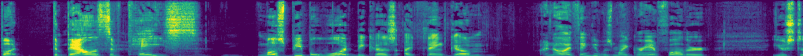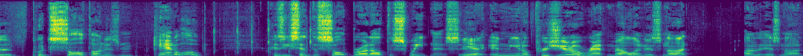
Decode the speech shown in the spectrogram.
but the balance of tastes most people would because I think um, I know I think it was my grandfather used to put salt on his cantaloupe because he said the salt brought out the sweetness. And, Yeah. and you know prosciutto wrapped melon is not uh, is not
